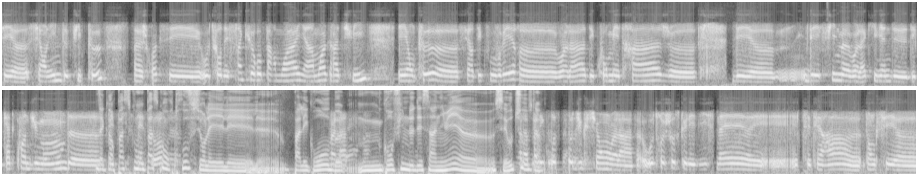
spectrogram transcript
c'est en ligne depuis peu. Je crois que c'est autour des 5 euros par mois. Il y a un mois gratuit et on peut faire découvrir voilà des courts métrages, des euh, des films euh, voilà qui viennent de- des quatre coins du monde. euh, D'accord, pas ce qu'on trésors. retrouve sur les, les, les- pas les gros Voilà. bah, gros films de dessin animé, euh, c'est autre Voilà, chose. pas là. des grosses productions, voilà, autre chose que les Disney, et, et- etc. Euh, Donc c'est, euh,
